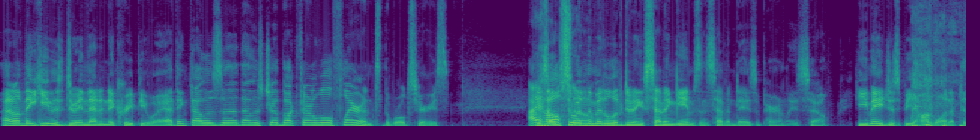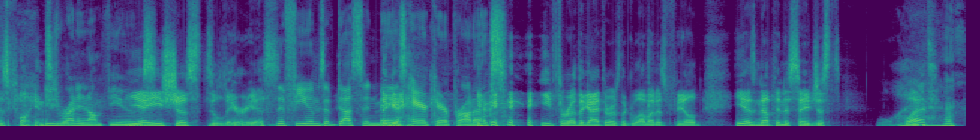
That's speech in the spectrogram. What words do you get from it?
i don't think he was doing that in a creepy way i think that was uh, that was joe buck throwing a little flair into the world series I he's also in the middle of doing seven games in seven days apparently so he may just be on one at this point He's running on fumes. yeah, he's just delirious. the fumes of Dustin May's hair care products. he throw the guy throws the glove on his field. He has nothing to say. Just what?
